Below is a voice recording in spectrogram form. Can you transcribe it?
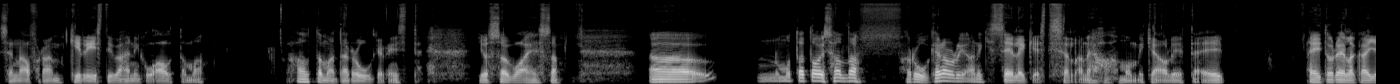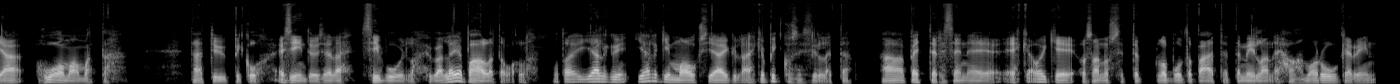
se Nafraim kiristi vähän niin kuin auttamaan, auttamaan tämän Rugerin sitten jossain vaiheessa. Öö, no, mutta toisaalta Ruger oli ainakin selkeästi sellainen hahmo, mikä oli, että ei, ei todellakaan jää huomaamatta tämä tyyppi, kun esiintyy siellä sivuilla hyvällä ja pahalla tavalla. Mutta jälki, jälkimauksi jäi kyllä ehkä pikkusen sille, että ää, Pettersen ei ehkä oikein osannut sitten lopulta päättää, että millainen hahmo Ruukerin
